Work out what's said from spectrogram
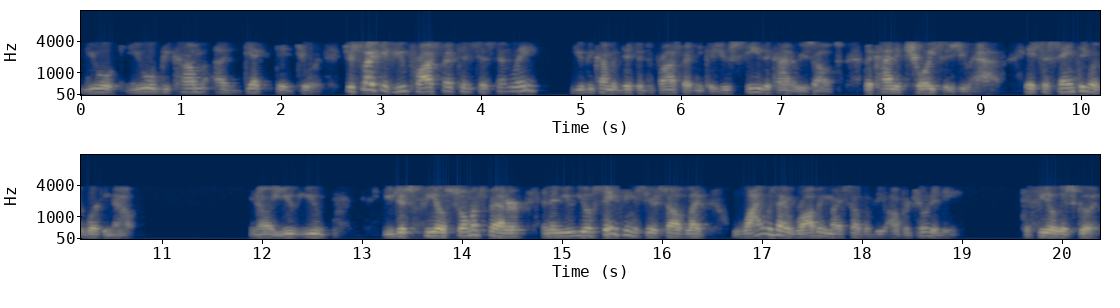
you will, you will become addicted to it. Just like if you prospect consistently, you become addicted to prospecting because you see the kind of results, the kind of choices you have. It's the same thing with working out. You know, you you you just feel so much better, and then you you'll say things to yourself like, "Why was I robbing myself of the opportunity to feel this good?"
